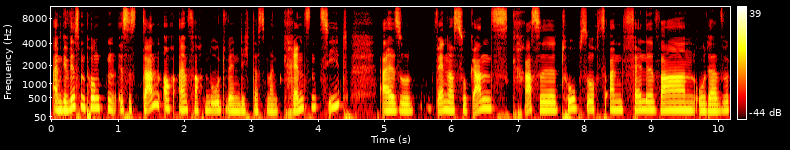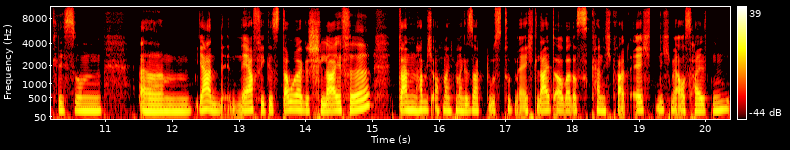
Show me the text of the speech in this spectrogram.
An gewissen Punkten ist es dann auch einfach notwendig, dass man Grenzen zieht. Also wenn das so ganz krasse Tobsuchtsanfälle waren oder wirklich so ein ähm, ja, nerviges Dauergeschleife, dann habe ich auch manchmal gesagt, du, es tut mir echt leid, aber das kann ich gerade echt nicht mehr aushalten.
